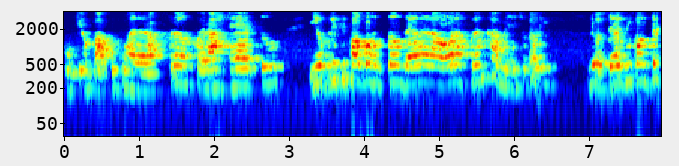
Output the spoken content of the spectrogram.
Porque o papo com ela era franco, era reto, e o principal bordão dela era hora francamente. Eu falei, meu Deus, encontrei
